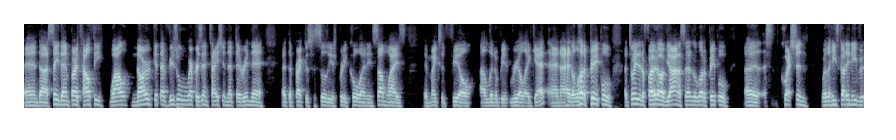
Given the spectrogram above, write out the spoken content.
and uh, see them both healthy, well, no, get that visual representation that they're in there at the practice facility is pretty cool. And in some ways, it makes it feel a little bit real again. And I had a lot of people, I tweeted a photo of Giannis, I had a lot of people uh, question whether he's got even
